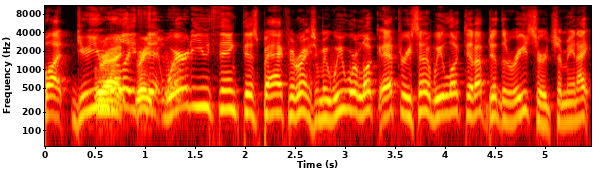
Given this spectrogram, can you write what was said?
But do you Right, really show. Where do you think this backfield ranks? I mean, we were look after he said it, we looked it up, did the research. I mean, I.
